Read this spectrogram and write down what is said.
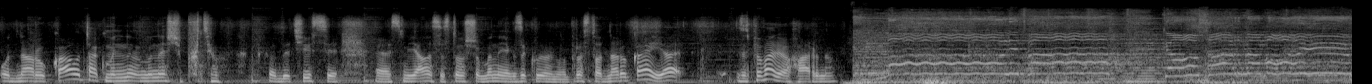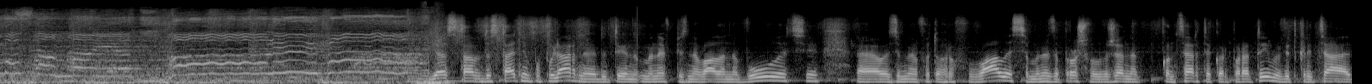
одна рука, отак, мене, мене ще потім викладачі всі сміялися з того, що мене як заклинуло. Просто одна рука, і я заспівав його гарно. Я став достатньо популярною дитиною. Мене впізнавали на вулиці, е, зі мною фотографувалися. Мене запрошували вже на концерти, корпоративи, відкриття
